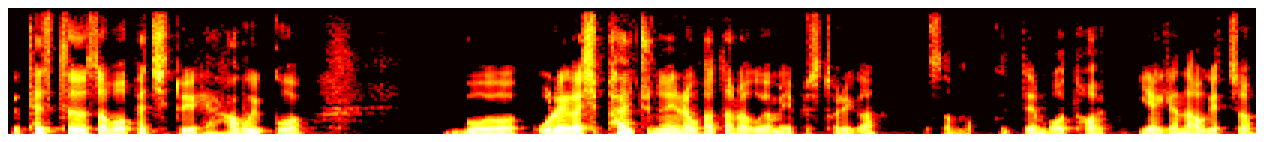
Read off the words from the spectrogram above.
그 테스트 서버 패치도 해- 하고 있고 뭐 올해가 18주년이라고 하더라고요 메이플 스토리가 그래서 뭐 그때 뭐 더 이야기가 나오겠죠.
